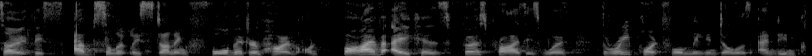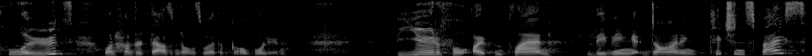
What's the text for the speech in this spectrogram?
So this absolutely stunning four bedroom home on five acres, first prize is worth $3.4 million and includes $100,000 worth of gold bullion. Beautiful open plan, living, dining, kitchen space.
